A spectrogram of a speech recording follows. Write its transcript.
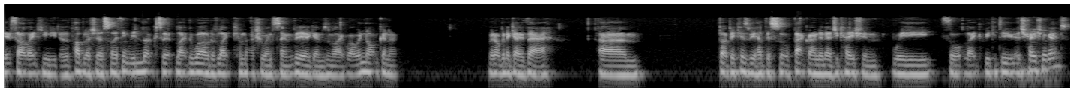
it felt like you needed a publisher. So I think we looked at like the world of like commercial entertainment video games and like, well, we're not gonna we're not gonna go there. Um, but because we had this sort of background in education, we thought like we could do educational games.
